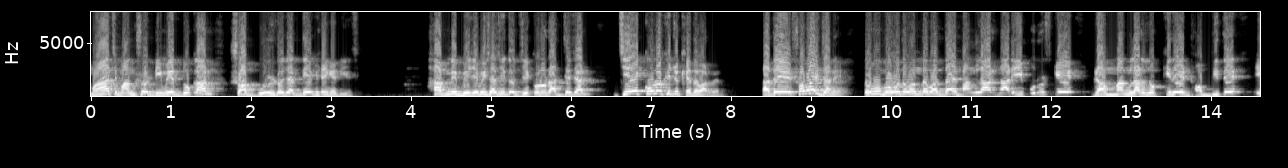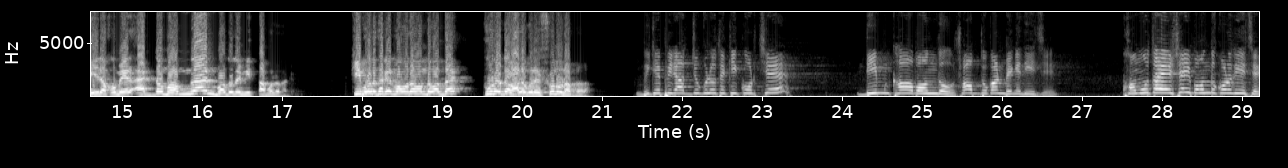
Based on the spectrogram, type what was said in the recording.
মাছ, মাংস, ডিমের দোকান সব বুলডোজার দিয়ে ভেঙে দিয়েছে। আপনি বিজেপি শাসিত যে কোনো রাজ্যে যান, যে কোনো কিছু খেতে পারবেন। তাতে সবাই জানে। তবু মমতা বন্দ্যোপাধ্যায় বাংলার নারী পুরুষকে গ্রাম বাংলার লক্ষ্মীদের ঢপ দিতে এই রকমের একদম অম্লান বদলে মিথ্যা বলে থাকেন। কি বলে থাকেন মমতা বন্দ্যোপাধ্যায়? পুরোটা ভালো করে শুনুন আপনারা। বিজেপি রাজ্যগুলোতে কি করছে? ডিম খাওয়া বন্ধ, সব দোকান ভেঙে দিয়েছে। ক্ষমতায় এসেই বন্ধ করে দিয়েছে।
